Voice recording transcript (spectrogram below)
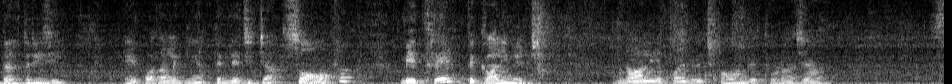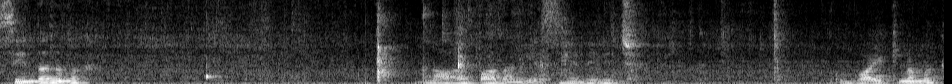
ਦਰਦਰੀ ਜੀ। ਇਹ ਪਾਉਣ ਲੱਗੀਆਂ ਤਿੰਨੇ ਚੀਜ਼ਾਂ, ਸੌਂਫ ਮੇਥਰੇ ਤੇ ਕਾਲੀ ਮਿਰਚ। ਨਾਲ ਹੀ ਆਪਾਂ ਇਹਦੇ ਵਿੱਚ ਪਾਵਾਂਗੇ ਥੋੜਾ ਜਿਹਾ ਸੇਂਦਾ ਨਮਕ। ਨਾਲ ਪਾ ਦਾਂਗੇ ਅਸੀਂ ਇਹਦੇ ਵਿੱਚ ਵਾਈਟ ਨਮਕ।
